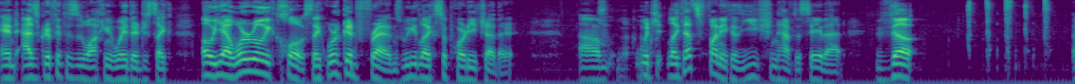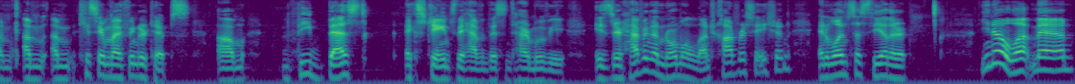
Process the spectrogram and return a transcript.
and as Griffith is walking away, they're just like, "Oh yeah, we're really close. Like we're good friends. We like support each other." Um, which like that's funny because you shouldn't have to say that. The I'm I'm I'm kissing my fingertips. Um, the best exchange they have in this entire movie is they're having a normal lunch conversation, and one says to the other, "You know what, man?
